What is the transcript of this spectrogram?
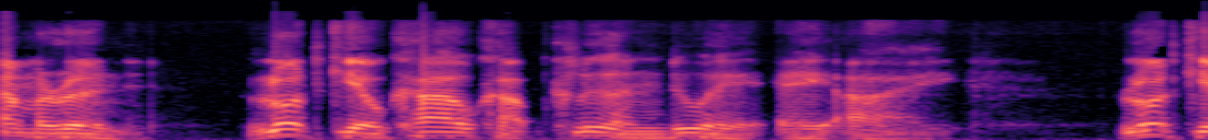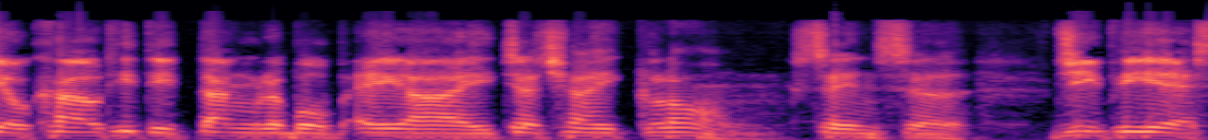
อมรินทร์รถเกี่ยวข้าวขับเคลื่อนด้วย AI รถเกี่ยวข้าวที่ติดตั้งระบบ AI จะใช้กล้อง เซนเซอร์ GPS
